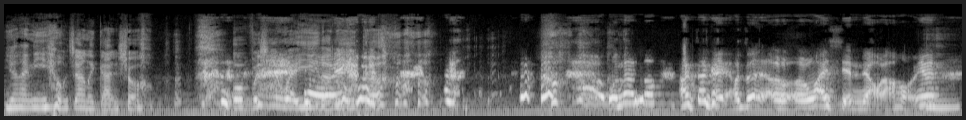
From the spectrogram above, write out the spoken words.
原来你也有这样的感受，我不是唯一的那个。我那时候啊，这可以，我这额额外闲聊，然后因为、嗯、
